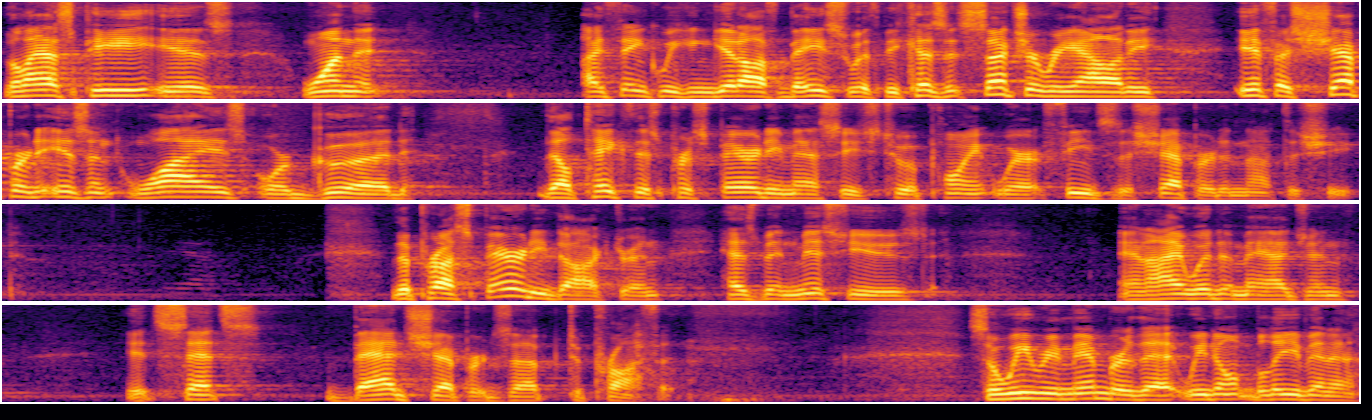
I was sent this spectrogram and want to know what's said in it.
The last P is one that I think we can get off base with because it's such a reality. If a shepherd isn't wise or good, they'll take this prosperity message to a point where it feeds the shepherd and not the sheep. The prosperity doctrine has been misused, and I would imagine it sets bad shepherds up to profit. So we remember that we don't believe in a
